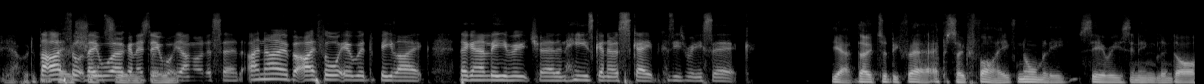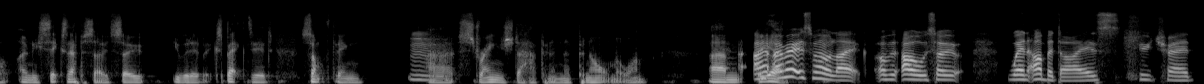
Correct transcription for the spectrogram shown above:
yeah, would have been. But I thought they were going to do what? Young Otter said. I know, but I thought it would be like they're going to leave Uhtred and he's going to escape because he's really sick. Yeah, though to be fair, episode five normally series in England are only six episodes, so you would have expected something Mm. uh, strange to happen in the penultimate one. Um, I, yeah, I wrote as well, like, oh, oh, so when Ubba dies, Uhtred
